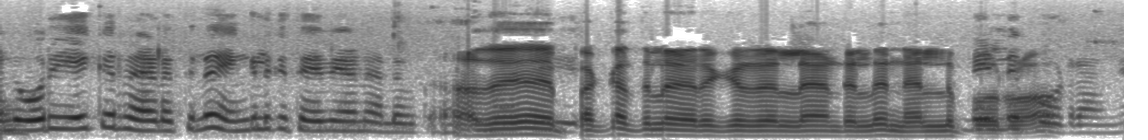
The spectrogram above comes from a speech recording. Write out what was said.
அந்த ஒரு ஏக்கர் இடத்துல எங்களுக்கு தேவையான அளவுக்கு அது பக்கத்தில் இருக்கிற லேண்டில் நெல் போடுறோம். போடுறாங்க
